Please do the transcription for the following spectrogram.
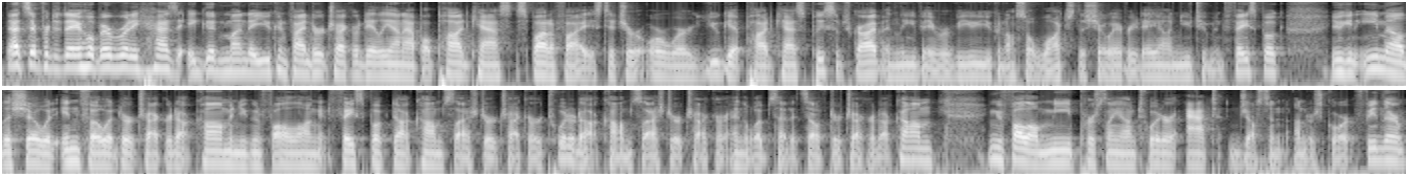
That's it for today. Hope everybody has a good Monday. You can find Dirt Tracker Daily on Apple Podcasts, Spotify, Stitcher, or where you get podcasts. Please subscribe and leave a review. You can also watch the show every day on YouTube and Facebook. You can email the show at info at dirttracker.com and you can follow along at facebook.com slash dirttracker, twitter.com slash dirttracker, and the website itself, dirttracker.com. You can follow me personally on Twitter at Justin underscore Fiedler.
